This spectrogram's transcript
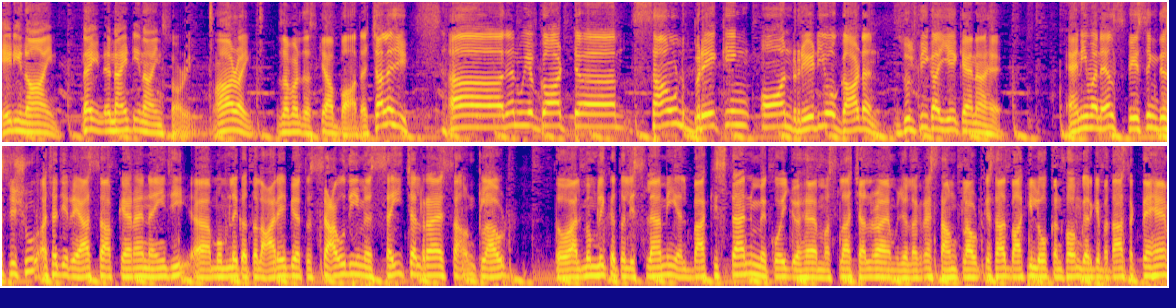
89 नहीं 99 सॉरी ऑलराइट ज़बरदस्त क्या बात है चलें जी then we have got sound breaking on Radio Garden Zulfi का ये कहना है anyone else facing this issue अच्छा जी रियाज साहब कह रहे हैं नहीं जी अरबिया तो सऊदी में सही चल रहा है साउंड क्लाउड तो इस्लामी अल पाकिस्तान में कोई जो है मसला चल रहा है मुझे लग रहा है साउंड क्लाउड के साथ बाकी लोग कंफर्म करके बता सकते हैं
